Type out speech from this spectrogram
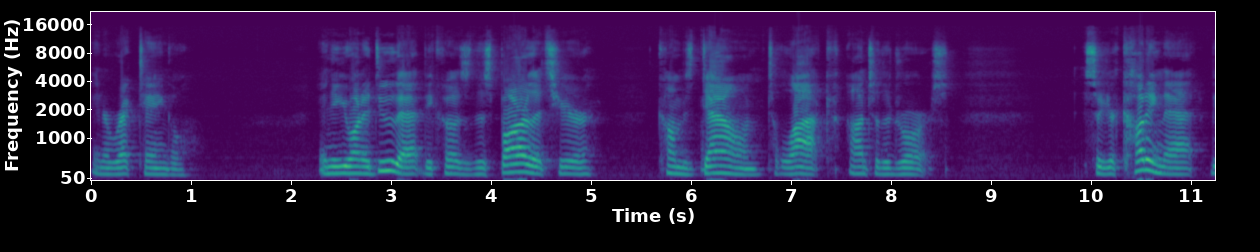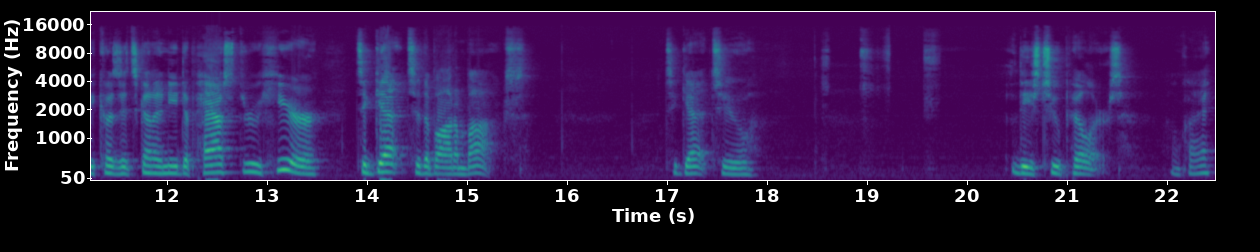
in a rectangle. And you want to do that because this bar that's here comes down to lock onto the drawers. So you're cutting that because it's going to need to pass through here to get to the bottom box. To get to these two pillars. Okay?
